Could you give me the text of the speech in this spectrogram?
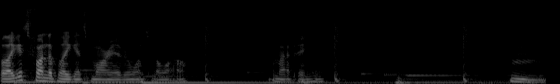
but like it's fun to play against Mario every once in a while, in my opinion. Hmm.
